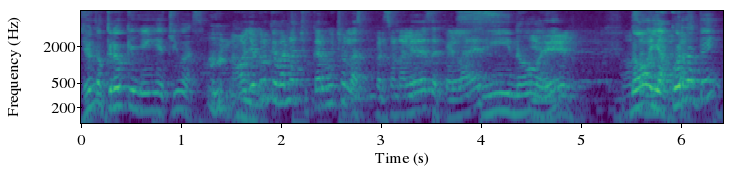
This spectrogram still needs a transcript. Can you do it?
Yo no creo que llegue a Chivas. No, yo creo que van a chocar mucho las personalidades de Peláez. Sí, no, y de eh. él. No, y acuérdate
